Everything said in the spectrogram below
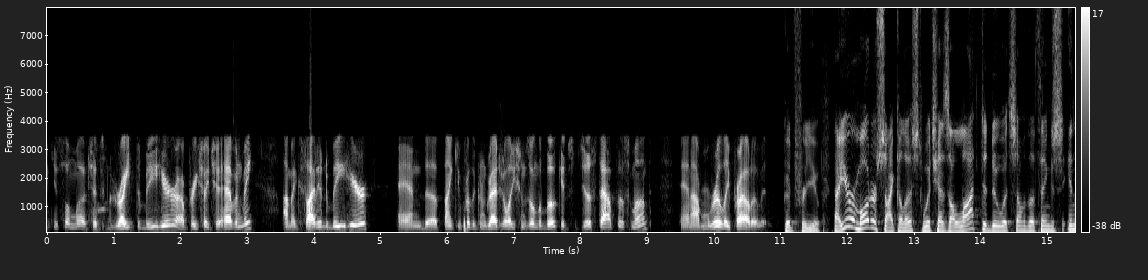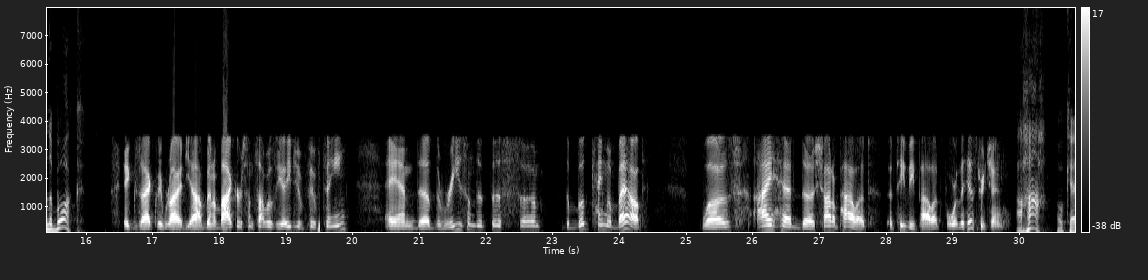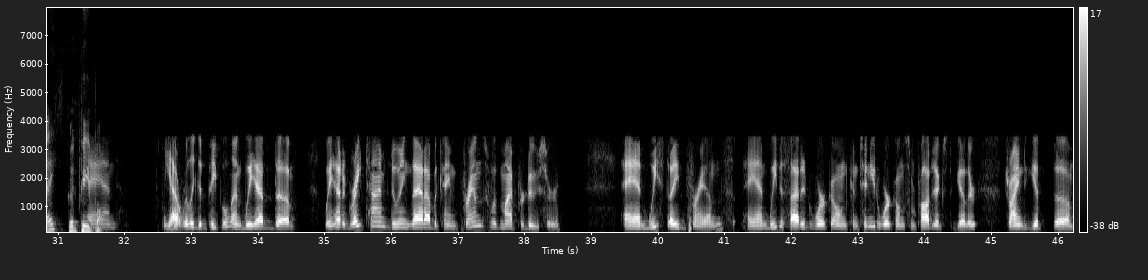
Thank you so much. It's great to be here. I appreciate you having me. I'm excited to be here, and uh, thank you for the congratulations on the book. It's just out this month, and I'm really proud of it. Good for you. Now, you're a motorcyclist, which has a lot to do with some of the things in the book. Exactly right. Yeah, I've been a biker since I was the age of 15, and uh, the reason that this uh, the book came about was I had uh, shot a pilot a TV pilot for the History Channel. Aha. Okay. Good people. And yeah, really good people. And we had uh, we had a great time doing that. I became friends with my producer, and we stayed friends. And we decided to work on continue to work on some projects together, trying to get uh,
